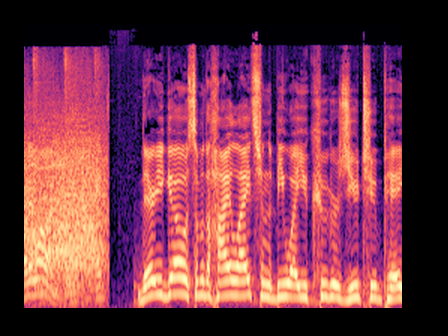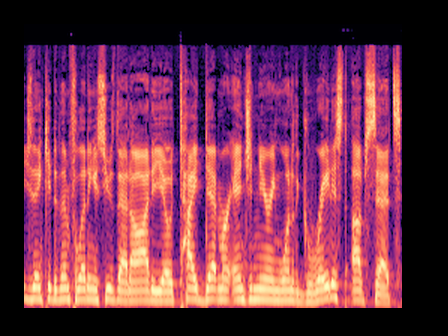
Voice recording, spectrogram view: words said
21. There you go. Some of the highlights from the BYU Cougars YouTube page. Thank you to them for letting us use that audio. Ty Detmer engineering one of the greatest upsets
